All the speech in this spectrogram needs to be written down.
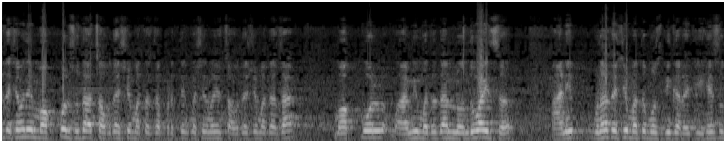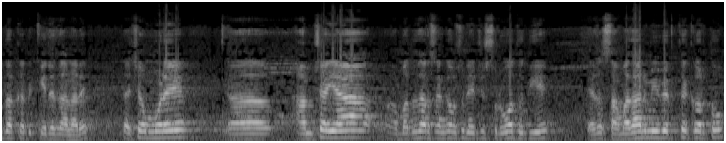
त्याच्यामध्ये मॉकपोल सुद्धा चौदाशे मताचा प्रत्येक मशीनमध्ये चौदाशे मताचा मॉकपोल आम्ही मतदान नोंदवायचं. आणि पुन्हा त्याची मतमोजणी करायची हे सुद्धा केलं जाणार आहे. त्याच्यामुळे आमच्या या मतदारसंघापासून याची सुरुवात होतीये. याचं समाधान मी व्यक्त करतो.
